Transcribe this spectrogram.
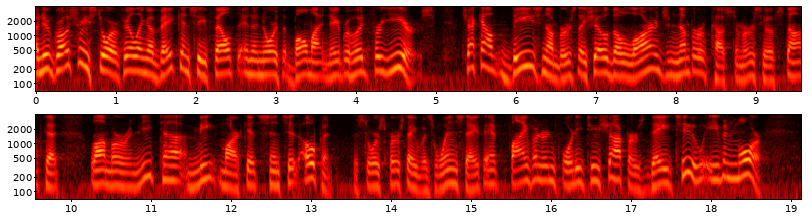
A new grocery store filling a vacancy felt in a North Beaumont neighborhood for years. Check out these numbers. They show the large number of customers who have stopped at La Morenita Meat Market since it opened. The store's first day was Wednesday. They had 542 shoppers. Day two, even more.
